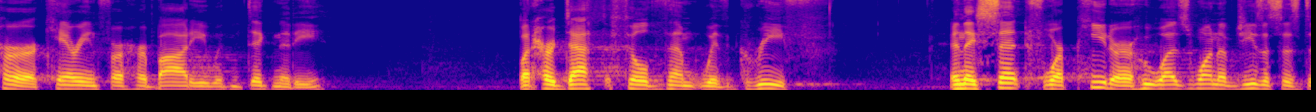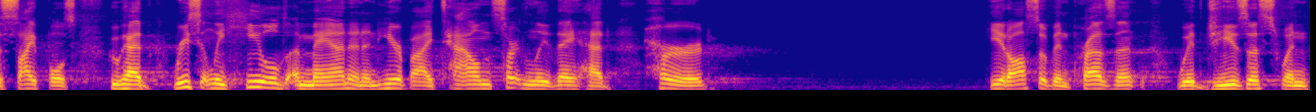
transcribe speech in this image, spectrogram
her, caring for her body with dignity. But her death filled them with grief. And they sent for Peter, who was one of Jesus' disciples, who had recently healed a man in a nearby town. Certainly they had heard. He had also been present with Jesus when,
